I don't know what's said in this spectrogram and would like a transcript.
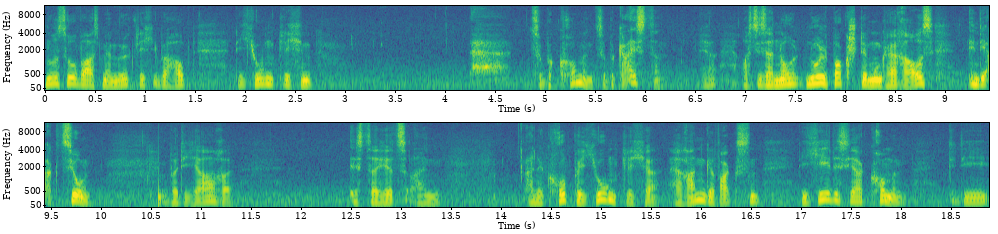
Nur so war es mir möglich, überhaupt die Jugendlichen äh, zu bekommen, zu begeistern. Ja? Aus dieser Null-Bock-Stimmung heraus in die Aktion. Über die Jahre ist da jetzt ein, eine Gruppe Jugendlicher herangewachsen, die jedes Jahr kommen, die, die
